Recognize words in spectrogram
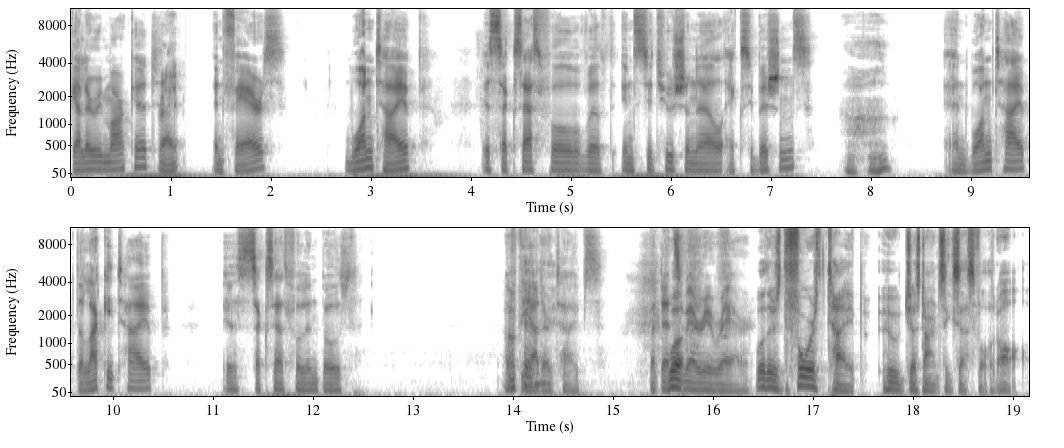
gallery market. right? and fairs. One type is successful with institutional exhibitions, Uh huh. And one type, the lucky type, is successful in both of Okay. the other types. But that's Well- very rare, Well, there's the fourth type who just aren't successful at all.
